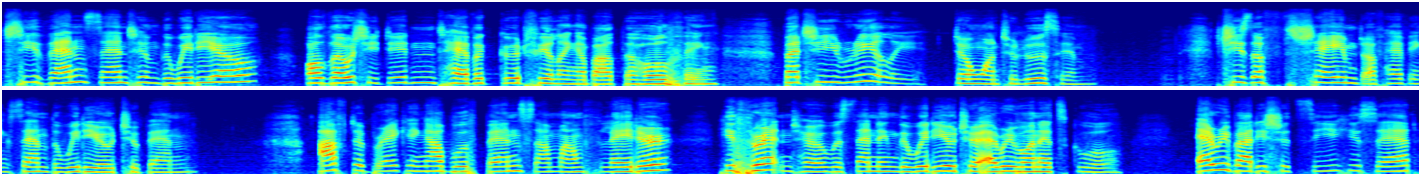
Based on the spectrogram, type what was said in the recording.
She then sent him the video, although she didn't have a good feeling about the whole thing. But she really don't want to lose him. She's ashamed of having sent the video to Ben. After breaking up with Ben some months later, he threatened her with sending the video to everyone at school. Everybody should see, he said,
